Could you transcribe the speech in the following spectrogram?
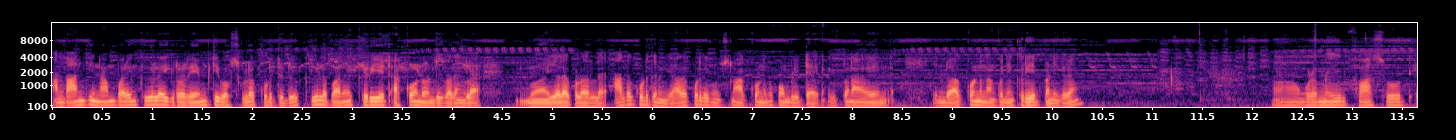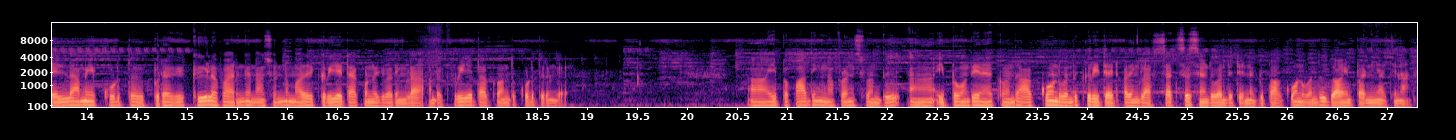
அந்த அஞ்சு நம்பரையும் கீழே இருக்கிற ஒரு எம்டி பாக்ஸுக்குள்ளே கொடுத்துட்டு கீழே பாருங்கள் கிரியேட் அக்கௌண்ட் வந்து பாருங்களா எல்லோ கலரில் அதை கொடுத்துருங்க அதை கொடுத்து சொன்னால் அக்கௌண்ட் வந்து கம்ப்ளீட் ஆகிடும் இப்போ நான் என்னோடய அக்கௌண்ட்டை நான் கொஞ்சம் க்ரியேட் பண்ணிக்கிறேன். உங்களோட மெயில் பாஸ்வேர்ட் எல்லாமே கொடுத்த பிறகு கீழே பாருங்கள் நான் சொன்ன மாதிரி க்ரியேட் அக்கௌண்ட் வச்சு பார்த்தீங்களா அந்த க்ரியேட் அக்கௌண்ட் கொடுத்துருங்க இப்போ பார்த்தீங்கன்னா ஃப்ரெண்ட்ஸ் வந்து இப்போ வந்து எனக்கு வந்து அக்கௌண்ட் வந்து க்ரியேட் ஆகிட்டு பார்த்தீங்களா சக்ஸஸ் வந்துட்டு எனக்கு இப்போ அக்கௌண்ட் வந்து ஜாயின் பண்ணியாச்சு நான்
